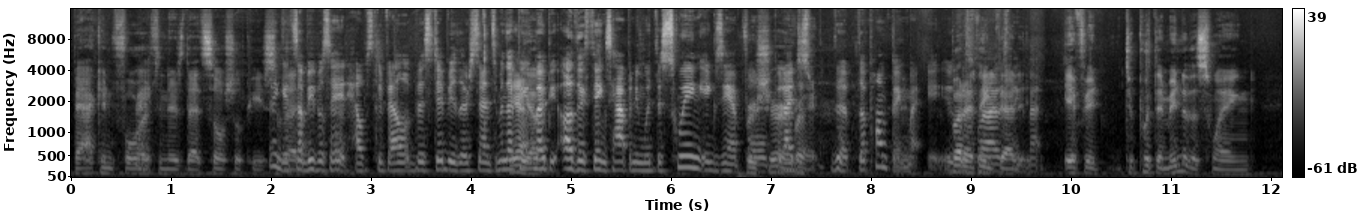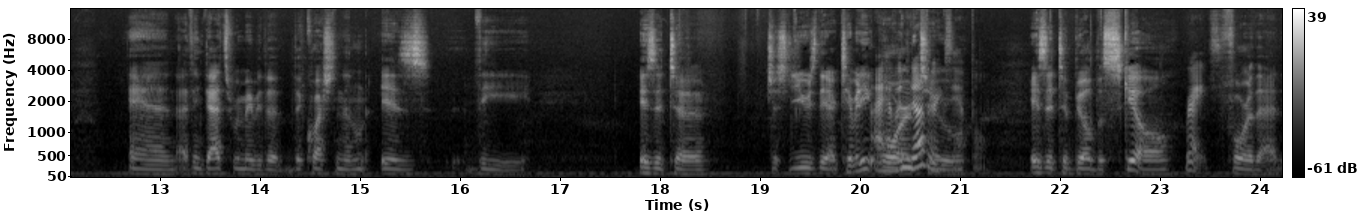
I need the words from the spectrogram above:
back and forth Right. and there's that social piece I think so that- some people say it helps develop vestibular sense. I mean, that Yeah. might be other things happening with the swing example. For sure. but I just Right. the the pumping. Might, but I think was that if it to put them into the swing, and I think that's where maybe the the question then is the is it to just use the activity I have or another to example. Is it to build the skill Right. for that?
